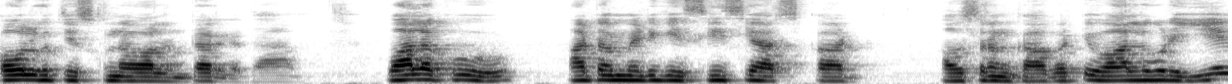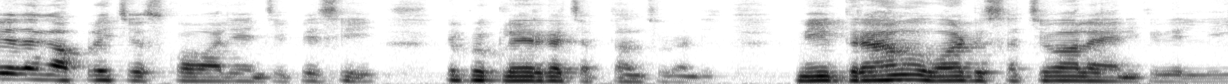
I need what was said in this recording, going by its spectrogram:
కౌలుకు తీసుకున్న వాళ్ళు ఉంటారు కదా వాళ్ళకు ఆటోమేటిక్గా సీసీఆర్స్ కార్డ్ అవసరం కాబట్టి వాళ్ళు కూడా ఏ విధంగా అప్లై చేసుకోవాలి అని చెప్పేసి ఇప్పుడు క్లియర్గా చెప్తాను చూడండి. మీ గ్రామ వార్డు సచివాలయానికి వెళ్ళి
